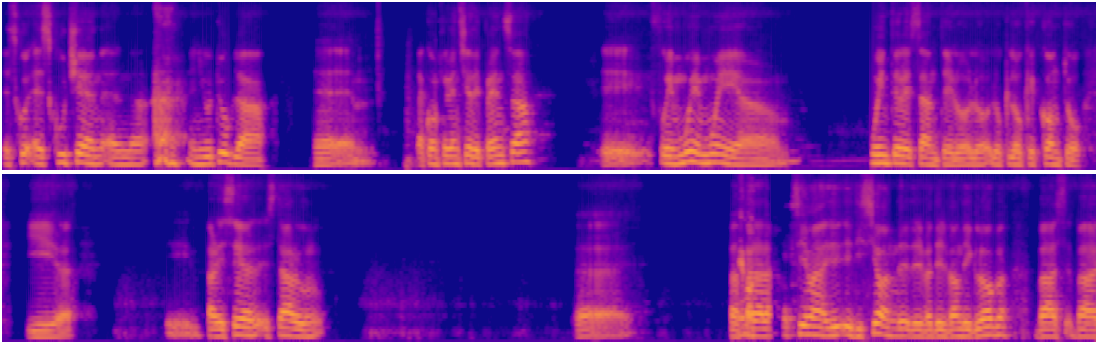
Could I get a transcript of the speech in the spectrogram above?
escuché en, en, YouTube la, eh, la conferencia de prensa. Eh, fue muy, muy, uh, muy interesante lo, lo, lo, lo que contó. Y uh, parece estar uh, para la próxima edición de, de, del Vendée Globe va, va,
